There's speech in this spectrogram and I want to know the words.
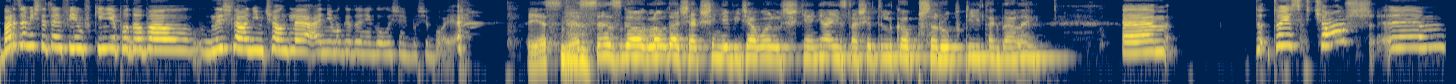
bardzo mi się ten film w kinie podobał. Myślę o nim ciągle, a nie mogę do niego usiąść, bo się boję. Jest, jest sens go oglądać, jak się nie widziało lśnienia i zna się tylko przeróbki i tak dalej? Um, to, to jest wciąż. Um,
